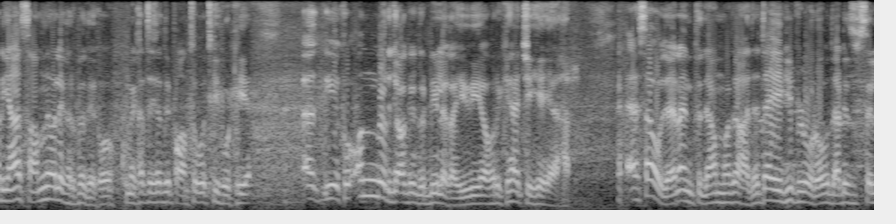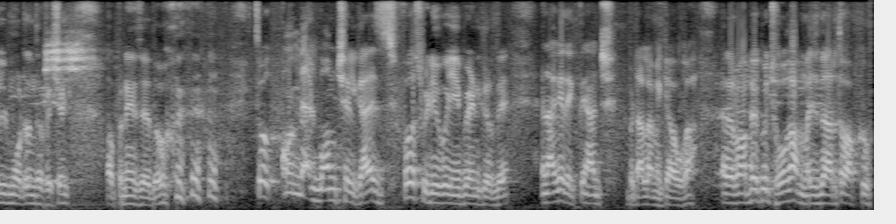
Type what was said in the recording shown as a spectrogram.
और यहाँ सामने वाले घर पे देखो, मेरे ख्याल से शायद पाँच सौ गज की कोठी है। देखो, अंदर जाके गड्डी लगाई हुई है, और क्या चाहिए यार? ऐसा हो जाए ना इंतज़ाम मज़ा आ जाए, चाहे एक ही फ्लोर हो that is still more than sufficient अपने से तो। So on that bomb shell guys first video को यहीं पेंट कर दें एंड आगे देखते हैं आज बटाला में क्या होगा। अगर वहाँ पे कुछ होगा, मज़ेदार तो आपको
